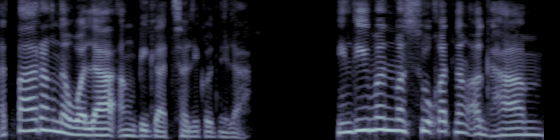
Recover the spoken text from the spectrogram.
at parang nawala ang bigat sa likod nila. Hindi man masukat ng agham,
